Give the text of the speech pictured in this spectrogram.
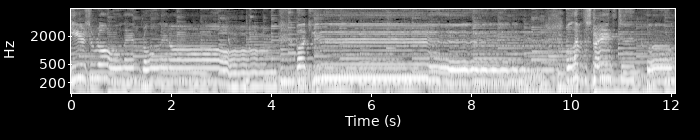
years are rolling, rolling on. But you will have the strength to pull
